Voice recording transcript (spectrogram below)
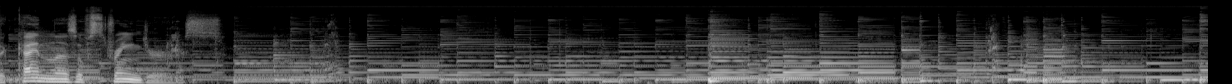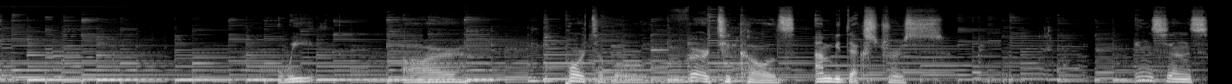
The kindness of strangers. We are portable, verticals, ambidextrous, incense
